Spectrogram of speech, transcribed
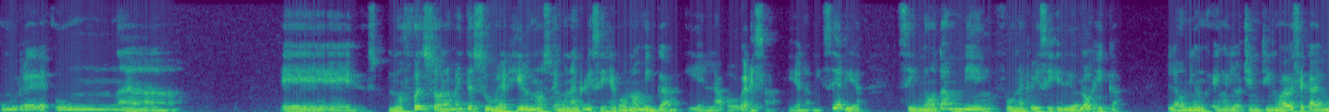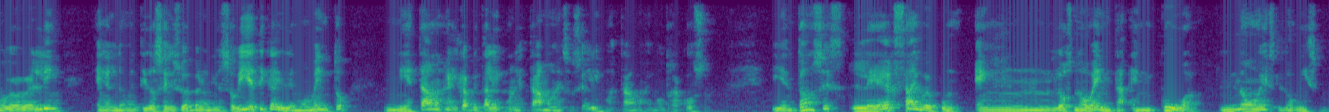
una, eh, no fue solamente sumergirnos en una crisis económica y en la pobreza y en la miseria, sino también fue una crisis ideológica. La Unión en el 89 se cae el muro de Berlín, en el 92 se disuelve la Unión Soviética y de momento ni estábamos en el capitalismo ni estábamos en el socialismo, estábamos en otra cosa. Y entonces leer Cyberpunk en los 90 en Cuba no es lo mismo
